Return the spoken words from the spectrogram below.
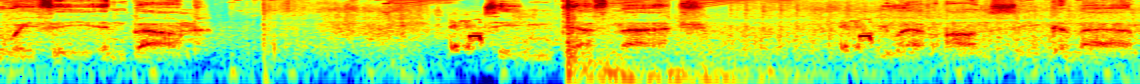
UAV inbound. Team deathmatch. You have on-scene command.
